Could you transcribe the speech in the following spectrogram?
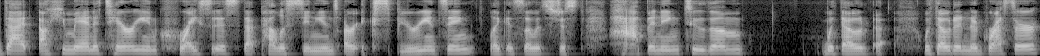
that a humanitarian crisis that Palestinians are experiencing, like as though it's just happening to them without uh, without an aggressor.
